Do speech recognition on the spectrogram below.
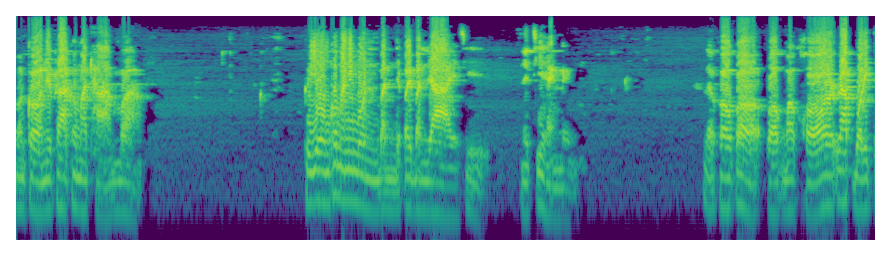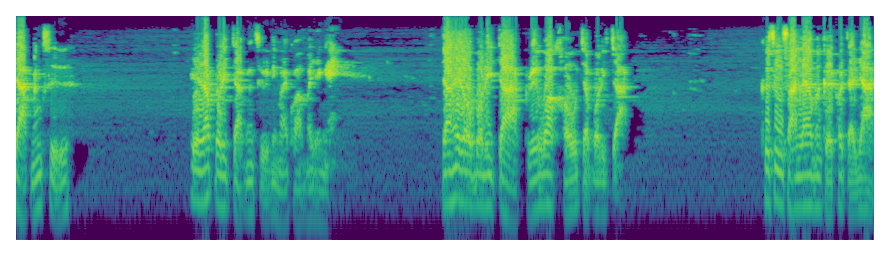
วันก่อนในพระก็มาถามว่า คือโยมเข้ามานิมนต์บรรไปบรรยายที่ในที่แห่งหนึ่ง แล้วเขาก็บอกมาขอรับบริจาคหนังสือให้รับบริจาคหนังสือนี่หมายความว่ายังไง จะให้เราบริจาคหรือว่าเขาจะบริจาค คือสื่อสารแล้วมันเกิดเข้าใจยาก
